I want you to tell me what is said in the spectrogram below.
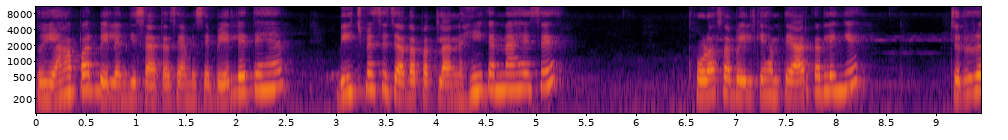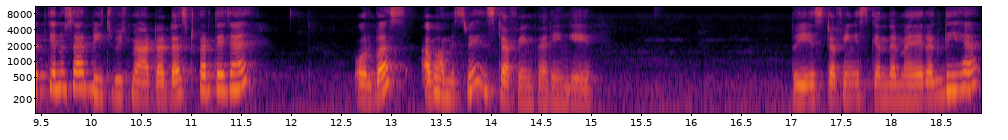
तो यहाँ पर बेलन की सहायता से हम इसे बेल लेते हैं। बीच में से ज़्यादा पतला नहीं करना है इसे। थोड़ा सा बेल के हम तैयार कर लेंगे। ज़रूरत के अनुसार बीच बीच में आटा डस्ट करते जाएँ और बस अब हम इसमें स्टफिंग करेंगे तो ये स्टफिंग इसके अंदर मैंने रख दी है।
